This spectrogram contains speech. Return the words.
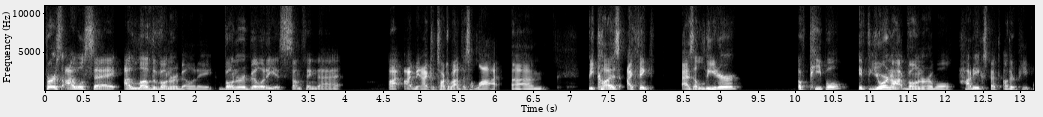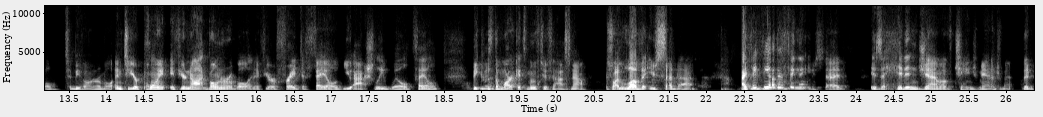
first I will say, I love the vulnerability. Vulnerability is something that I, I mean, I could talk about this a lot. Um, because I think as a leader of people, if you're not vulnerable, how do you expect other people to be vulnerable? And to your point, if you're not vulnerable and if you're afraid to fail, you actually will fail because the markets move too fast now. So I love that you said that. I think the other thing that you said is a hidden gem of change management that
